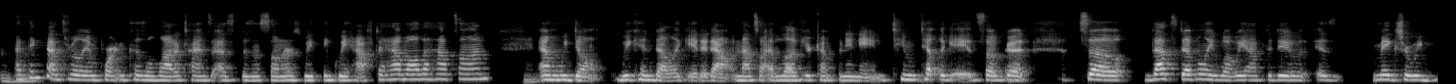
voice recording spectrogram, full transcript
Mm-hmm. I think that's really important because a lot of times as business owners, we think we have to have all the hats on mm-hmm. and we don't. We can delegate it out. And that's why I love your company name, Team Delegate. It's so good. So that's definitely what we have to do is make sure we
